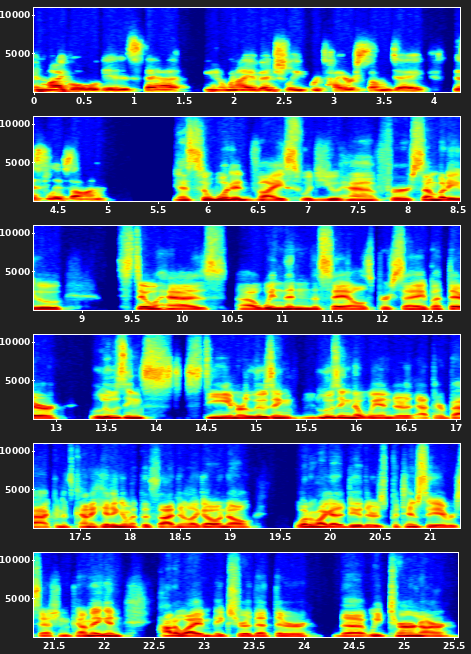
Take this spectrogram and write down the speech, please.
and my goal is that you know when i eventually retire someday this lives on yeah so what advice would you have for somebody who still has uh, wind in the sails per se but they're losing steam or losing losing the wind at their back and it's kind of hitting them at the side and they're like oh no what do I got to do? There's potentially a recession coming, and how do I make sure that they're the we turn our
